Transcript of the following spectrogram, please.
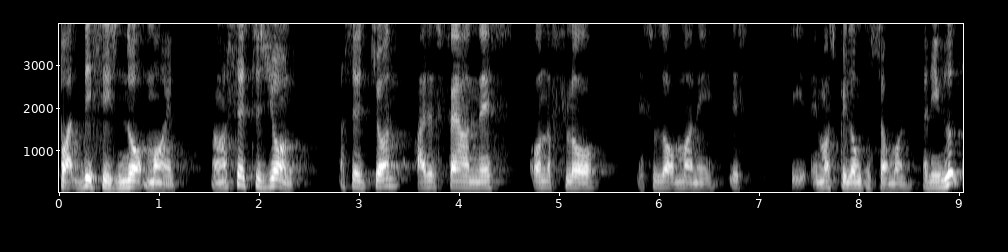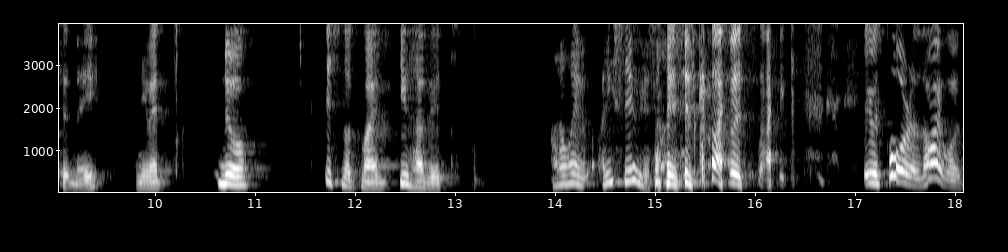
but this is not mine. And I said to John, I said, John, I just found this on the floor. It's a lot of money. It's it must belong to someone. And he looked at me and he went, no, it's not mine. You have it. And I went, are you serious? I mean, this guy was like, he was poorer than I was.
